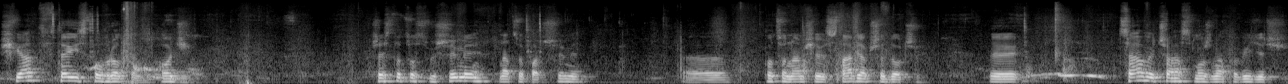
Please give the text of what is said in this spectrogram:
Świat w tej z powrotem chodzi. Przez to, co słyszymy, na co patrzymy, e, to, co nam się stawia przed oczy. E, Cały czas, można powiedzieć,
